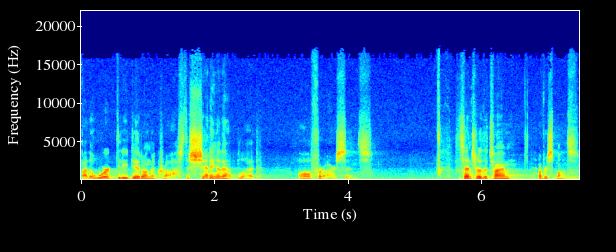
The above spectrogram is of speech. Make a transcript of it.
by the work that he did on the cross, the shedding of that blood, all for our sins. Let's enter the time of response.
